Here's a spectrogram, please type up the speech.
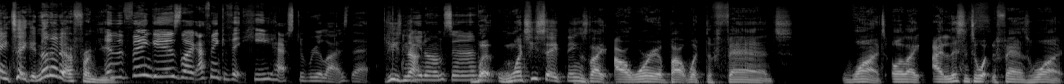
ain't taking none of that from you. And the thing is, like, I think that he has to realize that. He's not. you know what I'm saying? But once you say things like "I worry about what the fans want," or like "I listen to what the fans want,"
